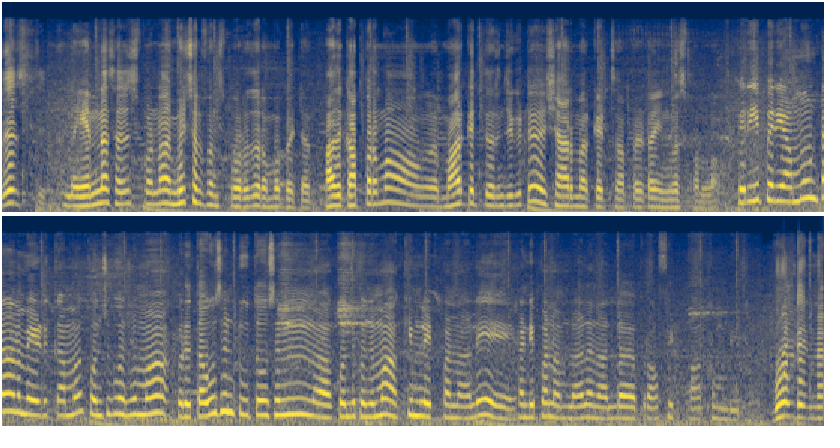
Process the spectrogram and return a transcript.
வேஸ்ட்டு நான் என்ன சஜஸ்ட் பண்ணால் மியூச்சுவல் ஃபண்ட்ஸ் போகிறது ரொம்ப பெட்டர் அதுக்கப்புறமா அவங்க மார்க்கெட் தெரிஞ்சுக்கிட்டு ஷேர் மார்க்கெட் செப்பரேட்டாக இன்வெஸ்ட் பண்ணலாம். பெரிய பெரிய அமௌண்ட்டாக நம்ம எடுக்காமல் கொஞ்சம் கொஞ்சமாக ஒரு தௌசண்ட் டூ தௌசண்ட் கொஞ்சம் கொஞ்சமாக அக்யூமுலேட் பண்ணாலே கண்டிப்பாக நம்மளால் நல்ல ப்ராஃபிட் பார்க்க முடியும். கோல்டு என்ன?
